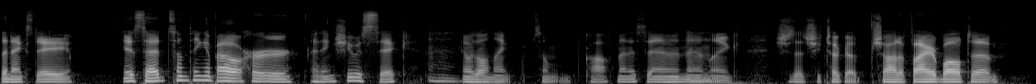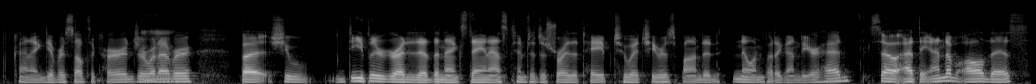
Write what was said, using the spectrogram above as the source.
The next day, it said something about her. I think she was sick. Mm-hmm. It was on like some cough medicine, and mm-hmm. like she said she took a shot of Fireball to kind of give herself the courage or whatever. But she deeply regretted it the next day and asked him to destroy the tape. To which he responded, "No one put a gun to your head." So at the end of all this.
